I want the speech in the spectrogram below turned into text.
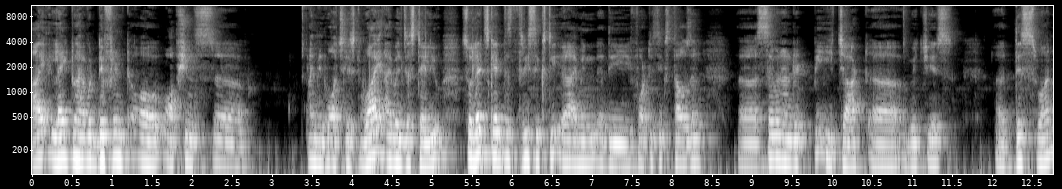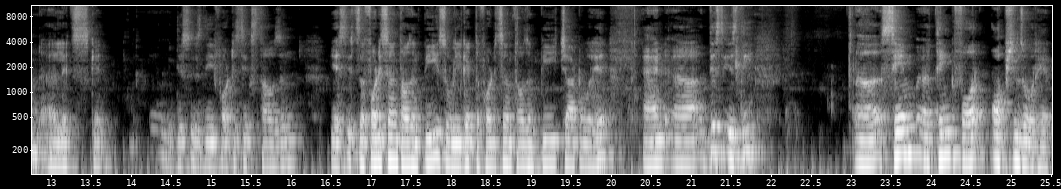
i like to have a different uh, options uh, I mean watch list. Why? I will just tell you. So let's get this 360 uh, I mean the 46,000 uh, 700 PE chart uh, which is uh, this one. Let's get this is the 46,000 yes it's the 47,000 PE so we'll get the 47,000 PE chart over here. And this is the uh, same uh, thing for options over here.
